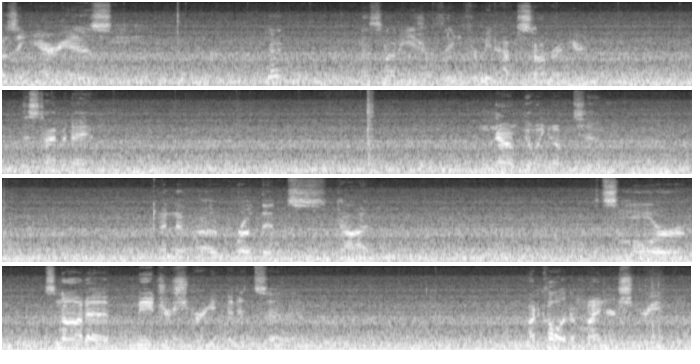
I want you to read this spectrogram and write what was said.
housing areas. That, that's not a usual thing for me to have to stop right here this time of day. Now I'm going up to a, a road that's got some more. It's not a major street, but it's a. I'd call it a minor street.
